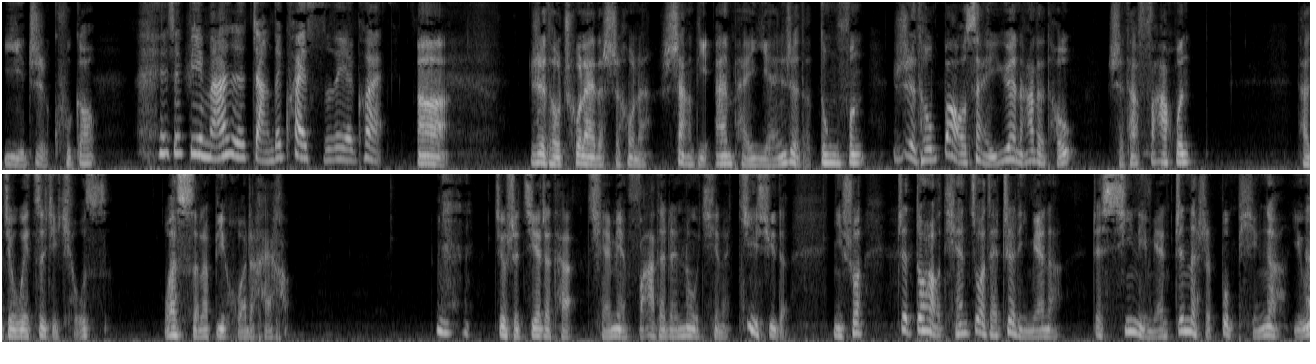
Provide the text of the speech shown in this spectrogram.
以致枯槁 这蓖麻是长得快，死的也快。啊。日头出来的时候呢，上帝安排炎热的东风，日头暴晒约拿的头，使他发昏。他就为自己求死，我死了比活着还好。就是接着他前面发的这怒气呢，继续的，你说这多少天坐在这里面呢？这心里面真的是不平啊，有一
